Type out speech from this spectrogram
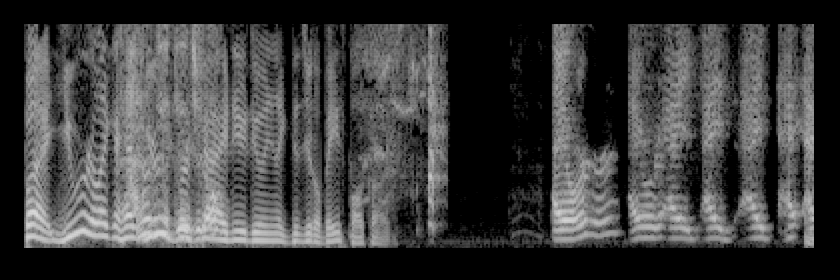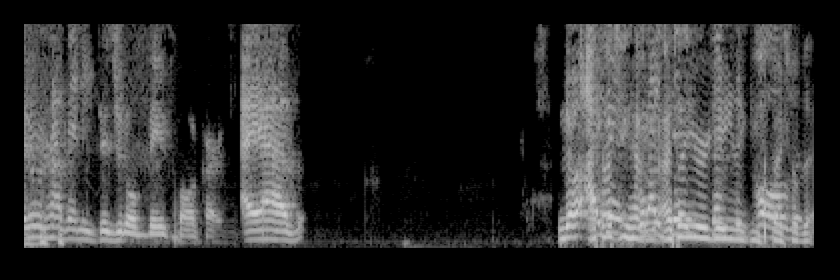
but you were like ahead I you don't the first guy i knew doing like digital baseball cards I order. I order. I. I. I. I- I don't have any digital baseball cards. I have. No, I, i, thought get, you had i, I, thought you were getting like these special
